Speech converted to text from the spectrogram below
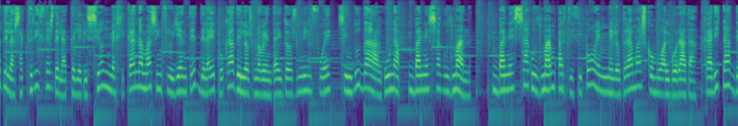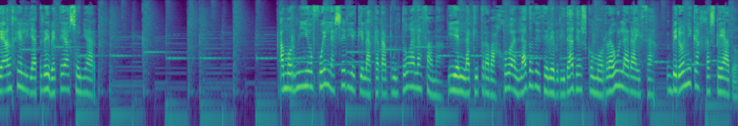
de las actrices de la televisión mexicana más influyente de la época de los 92.000 fue, sin duda alguna, Vanessa Guzmán. Vanessa Guzmán participó en melodramas como Alborada, Carita de Ángel y Atrévete a Soñar. Amor mío fue la serie que la catapultó a la fama y en la que trabajó al lado de celebridades como Raúl Araiza, Verónica Jaspeado,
